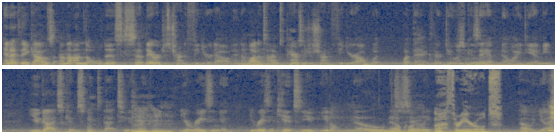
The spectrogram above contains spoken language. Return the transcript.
And I think I was I'm, I'm the oldest, so they were just trying to figure it out. And a lot of mm-hmm. times, parents are just trying to figure out what what the heck they're doing because they have no idea. I mean, you guys can speak to that too. Like you're raising a you're raising kids, and you you don't know No necessarily. Uh, Three year olds. Oh yeah.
